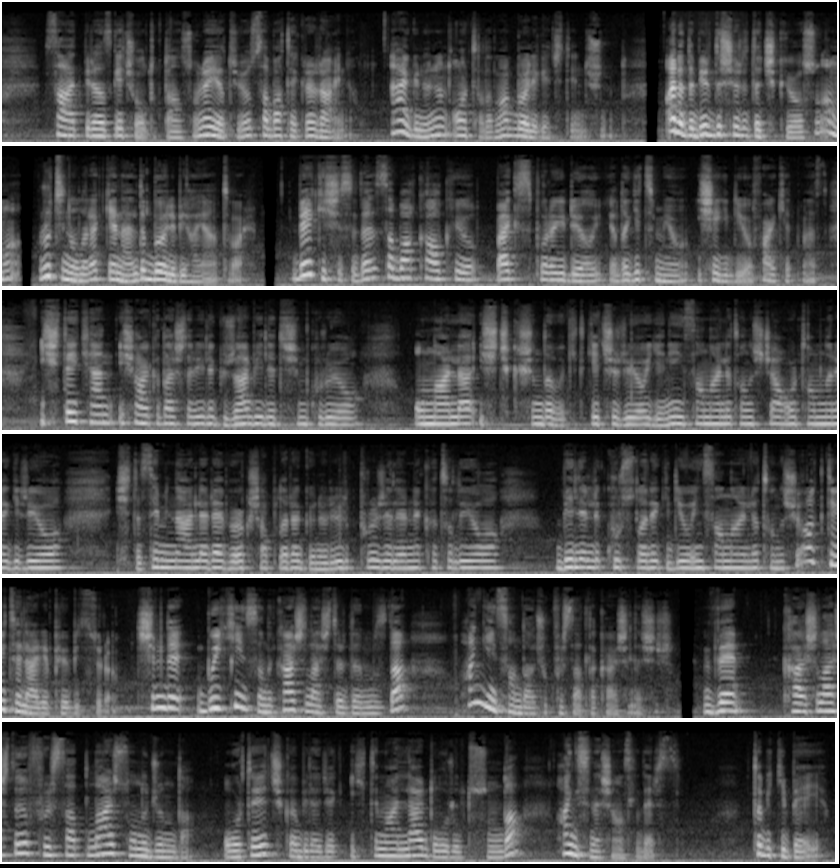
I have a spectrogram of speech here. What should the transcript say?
Saat biraz geç olduktan sonra yatıyor. Sabah tekrar aynı. Her gününün ortalama böyle geçtiğini düşünün. Arada bir dışarıda çıkıyorsun ama rutin olarak genelde böyle bir hayatı var. B kişisi de sabah kalkıyor, belki spora gidiyor ya da gitmiyor, işe gidiyor fark etmez. İşteyken iş arkadaşlarıyla güzel bir iletişim kuruyor. Onlarla iş çıkışında vakit geçiriyor. Yeni insanlarla tanışacağı ortamlara giriyor. İşte seminerlere, workshoplara, gönüllülük projelerine katılıyor. Belirli kurslara gidiyor, insanlarla tanışıyor, aktiviteler yapıyor bir sürü. Şimdi bu iki insanı karşılaştırdığımızda hangi insan daha çok fırsatla karşılaşır? Ve karşılaştığı fırsatlar sonucunda ortaya çıkabilecek ihtimaller doğrultusunda hangisine şanslı deriz? Tabii ki B'ye.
